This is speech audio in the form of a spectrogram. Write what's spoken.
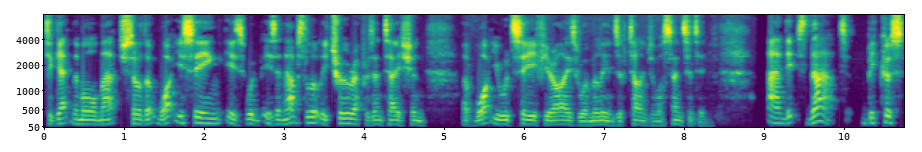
to get them all matched so that what you're seeing is would, is an absolutely true representation of what you would see if your eyes were millions of times more sensitive. And it's that because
